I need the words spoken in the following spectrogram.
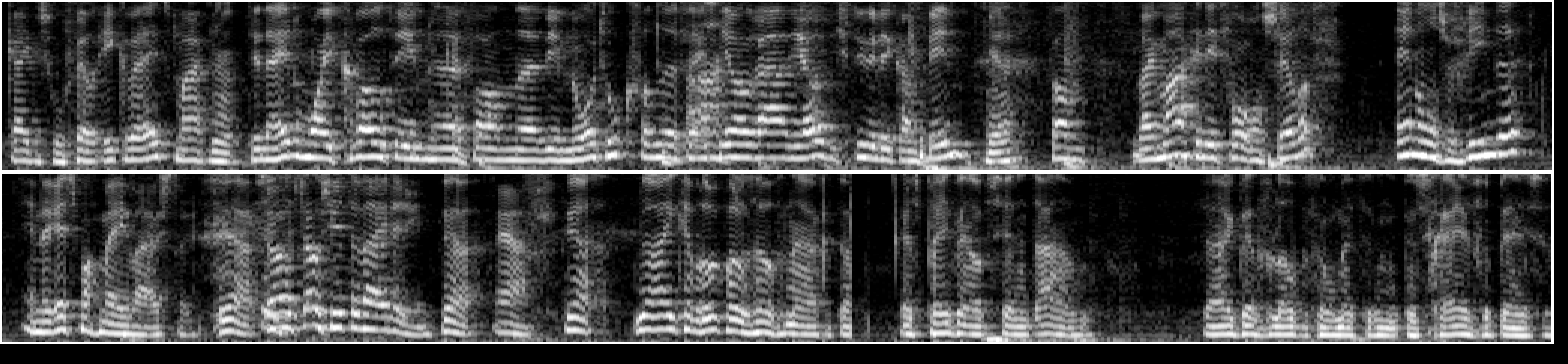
kijk eens hoeveel ik weet. Maar Ja. er zit een hele mooie quote in eh, van eh, Wim Noordhoek van de VPRO Radio. Die stuurde ik aan Pim. Ja. Van, wij maken dit voor onszelf en onze vrienden. En de rest mag meeluisteren. Ja. Zo, zo zitten wij erin. Ja. Ja. ja, nou ik heb er ook wel eens over nagedacht. Het spreekt mij ontzettend aan. Ja, ik ben voorlopig nog met een, een schrijver bezig.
